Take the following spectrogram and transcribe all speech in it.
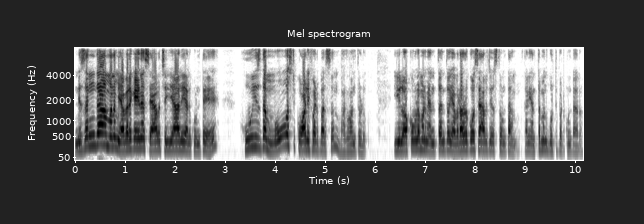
నిజంగా మనం ఎవరికైనా సేవ చేయాలి అనుకుంటే who is the most qualified person భగవంతుడు. ఈ లోకంలో మనం ఎంతెంతో ఎవరెవరికో సేవ చేస్తూ ఉంటాం. కానీ ఎంతమంది గుర్తుపెట్టుకుంటారు?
